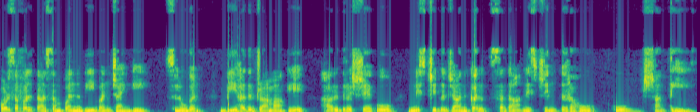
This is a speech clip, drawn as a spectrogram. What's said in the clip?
और सफलता संपन्न भी बन जाएँगे। स्लोगन, बेहद ड्रामा के हर दृश्य को निश्चित जानकर सदा निश्चिंत रहो। ओम शांति।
